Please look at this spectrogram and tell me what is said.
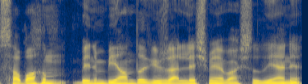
sabahım benim bir anda güzelleşmeye başladı. Yani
